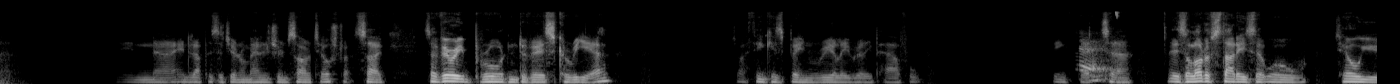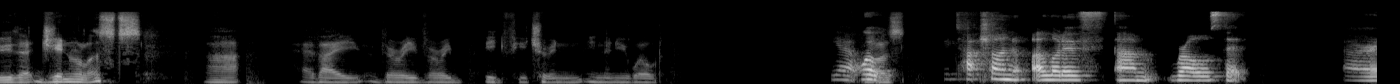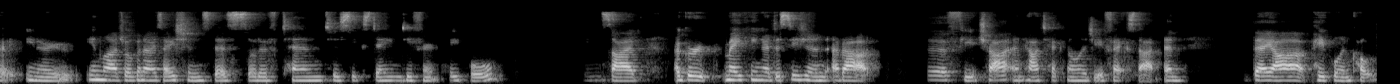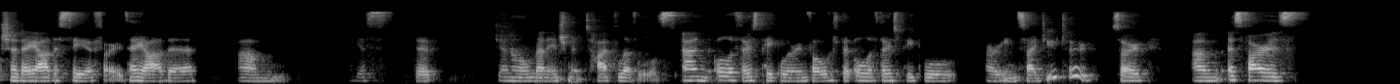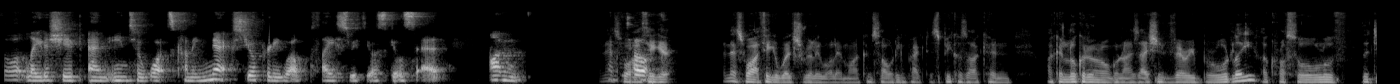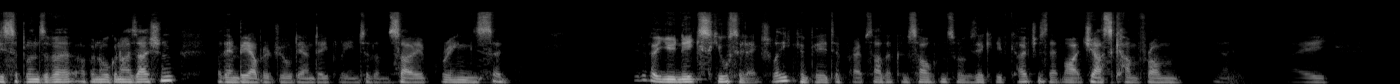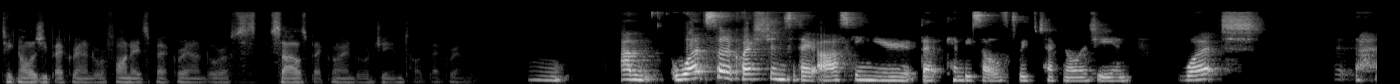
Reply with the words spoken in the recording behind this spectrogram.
then uh, ended up as a general manager inside of Telstra. So so very broad and diverse career, which I think has been really, really powerful. I think that uh, there's a lot of studies that will tell you that generalists uh, have a very, very big future in, in the new world. Yeah, well, you touch on a lot of um, roles that are, you know, in large organizations, there's sort of 10 to 16 different people inside a group making a decision about the future and how technology affects that. And they are people and culture. They are the CFO. They are the, um, I I guess, the general management type levels. And all of those people are involved, but all of those people are inside you too. So, um, as far as thought leadership and into what's coming next, you're pretty well placed with your skill set. Um, and that's why I think it, and that's why I think it works really well in my consulting practice because I can I can look at an organisation very broadly across all of the disciplines of a of an organisation, but then be able to drill down deeply into them. So it brings a bit of a unique skill set actually compared to perhaps other consultants or executive coaches that might just come from you know a technology background or a finance background or a sales background or a GM type background. Mm. Um, what sort of questions are they asking you that can be solved with technology and what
